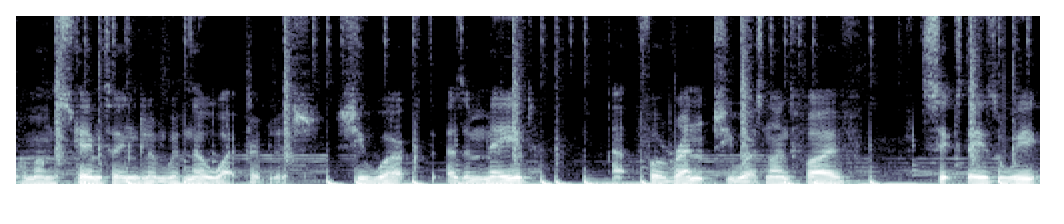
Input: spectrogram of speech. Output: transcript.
My mum came to England with no white privilege. She worked as a maid at, for rent. She works nine to five, six days a week,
